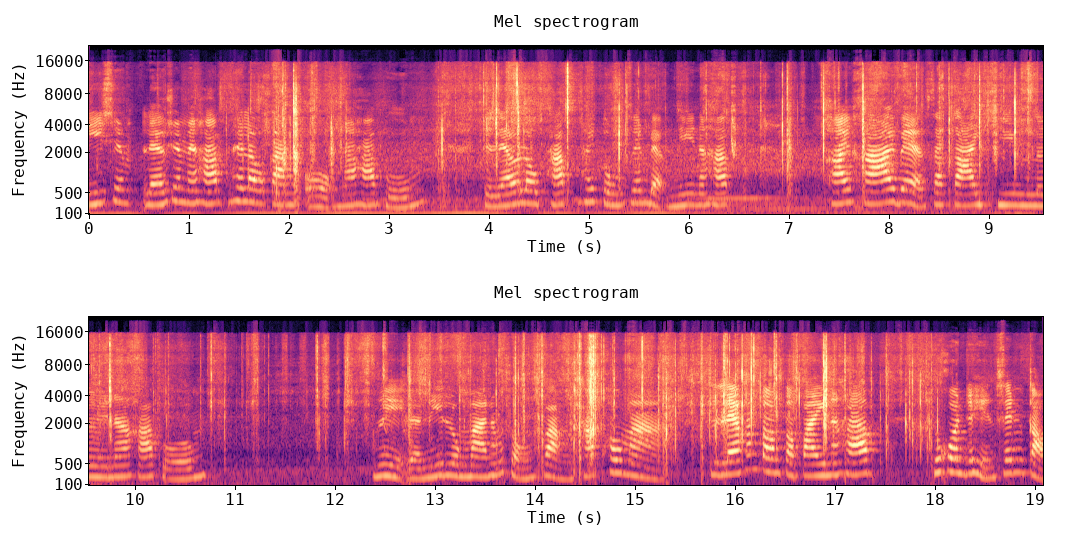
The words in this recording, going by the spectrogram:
นี้ใช่แล้วใช่ไหมครับ ให้เรากางออกนะคะผมเสร็จแล้วเราพับให้ตรงเส้นแบบนี้นะครับ คล้ายๆแบบสกายคิงเลยนะคะผมนี่แบบนี้ลงมาทั้งสองฝั่งพับเข้ามาเสร็จแล้วขั้นตอนต่อไปนะครับ ทุกคนจะเห็นเส้นเก่า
